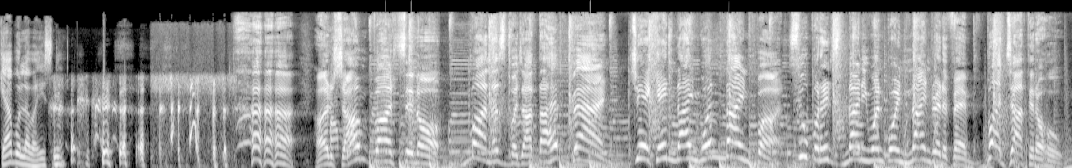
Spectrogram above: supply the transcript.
क्या बोला भाई इसने? हर शाम पाँच से नौ, मानस बजाता है बैंड, जेके 919 पर, super hits 91.9 red F M बजाते रहो।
